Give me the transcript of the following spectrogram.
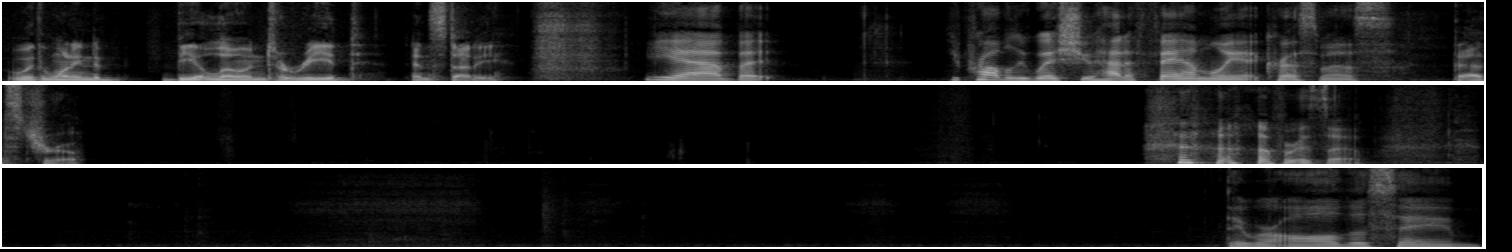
with wanting to be alone to read and study. Yeah, but you probably wish you had a family at Christmas. That's true. Rizzo. They were all the same.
